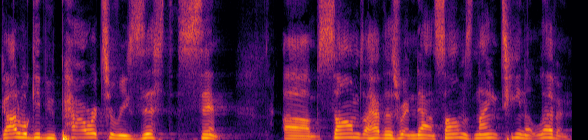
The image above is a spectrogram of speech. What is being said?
God will give you power to resist sin. Um, Psalms, I have this written down Psalms 19 11.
